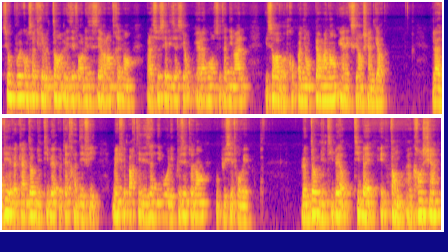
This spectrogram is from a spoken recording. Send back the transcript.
Si vous pouvez consacrer le temps et les efforts nécessaires à l'entraînement, à la socialisation et à l'amour de cet animal, il sera votre compagnon permanent et un excellent chien de garde. La vie avec un dog du Tibet peut être un défi, mais il fait partie des animaux les plus étonnants que vous puissiez trouver. Le dog du Tibet, étant un grand chien,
